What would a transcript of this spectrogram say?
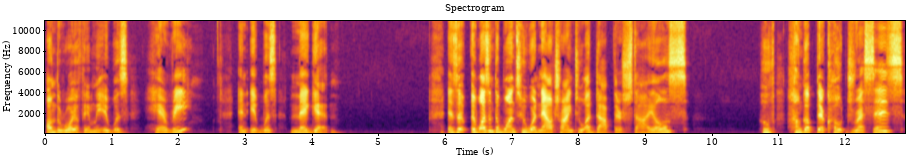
on the royal family. It was Harry and it was Meghan. Is it it wasn't the ones who were now trying to adopt their styles, who've hung up their coat dresses.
